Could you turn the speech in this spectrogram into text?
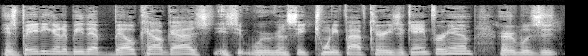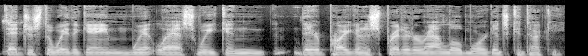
Is Badie going to be that bell cow guy? Is, is it, we're going to see twenty five carries a game for him, or was that just the way the game went last week, and they're probably going to spread it around a little more against Kentucky?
